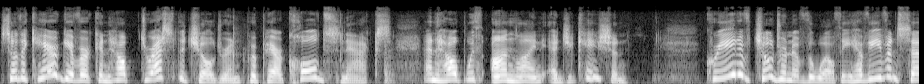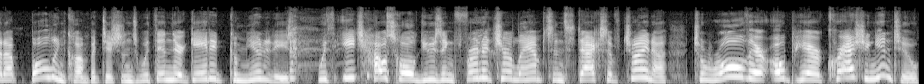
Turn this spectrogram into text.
So the caregiver can help dress the children, prepare cold snacks, and help with online education. Creative children of the wealthy have even set up bowling competitions within their gated communities, with each household using furniture, lamps, and stacks of china to roll their au pair crashing into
